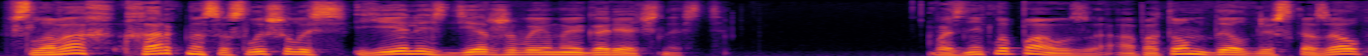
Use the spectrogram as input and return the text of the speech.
В словах Харкнесса слышалась еле сдерживаемая горячность. Возникла пауза, а потом Делглиш сказал,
